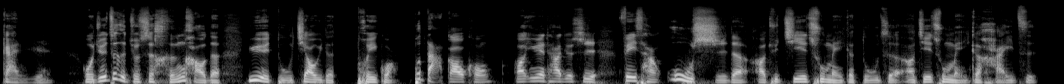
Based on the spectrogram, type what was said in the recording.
感人。我觉得这个就是很好的阅读教育的推广，不打高空，好，因为它就是非常务实的，好去接触每一个读者，好接触每一个孩子，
